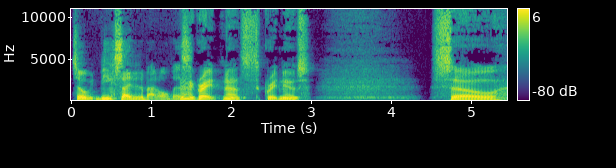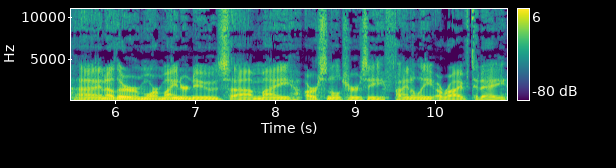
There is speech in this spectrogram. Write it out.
so be excited about all this. Yeah, great. No, it's great news. So, uh, in other more minor news, uh, my Arsenal jersey finally arrived today.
